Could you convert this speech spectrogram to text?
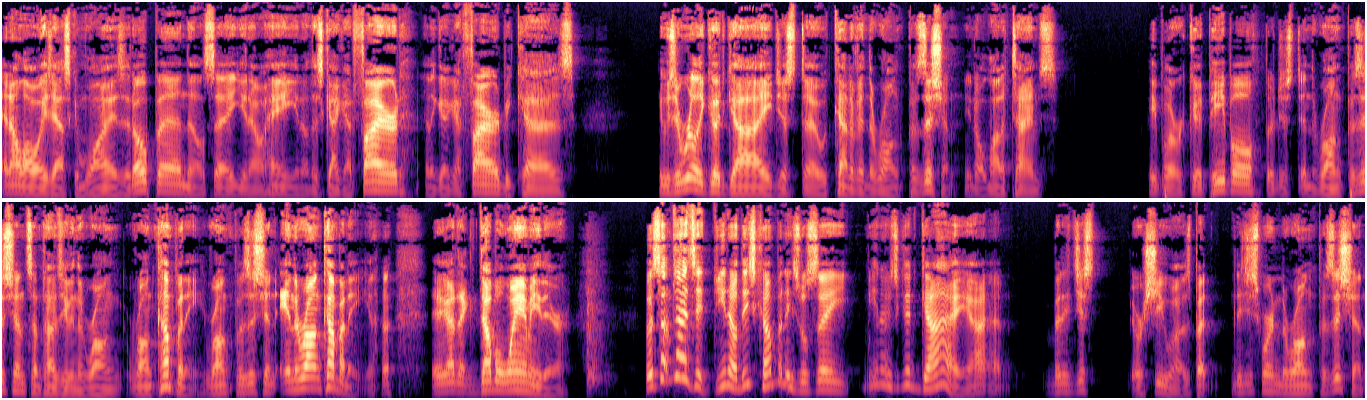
And I'll always ask them, why is it open? They'll say, you know, hey, you know, this guy got fired, and the guy got fired because he was a really good guy, just uh, kind of in the wrong position. You know, a lot of times people are good people; they're just in the wrong position. Sometimes even the wrong wrong company, wrong position in the wrong company. You know, they got a double whammy there. But sometimes it, you know, these companies will say, you know, he's a good guy, I, but he just or she was, but they just were in the wrong position.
